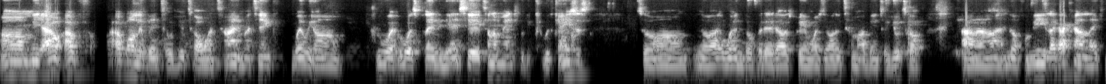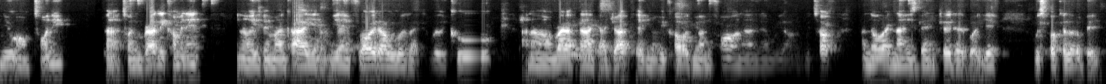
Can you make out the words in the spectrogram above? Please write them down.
Um, yeah, I've I've only been to Utah one time. I think when we um who, was playing in the NCAA tournament with, with Kansas. So, um, you know, I went over there. That was pretty much the only time I've been to Utah. And, uh, you know, for me, like, I kind of like knew um, Tony, of Tony Bradley coming in. You know, he's been my guy. And yeah, in Florida, we was like really cool. And um, right after I got drafted, you know, he called me on the phone and then we, um, we talked. I know right now he's getting traded, but yeah, we spoke a little bit.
